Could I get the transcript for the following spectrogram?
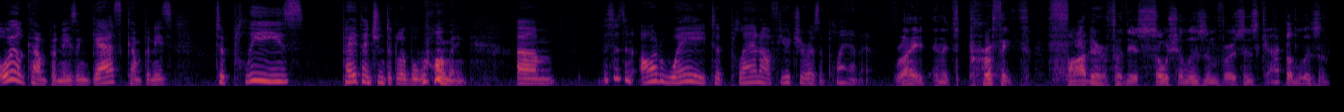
oil companies and gas companies to please pay attention to global warming. Um, this is an odd way to plan our future as a planet. Right, and it's perfect fodder for this socialism versus capitalism.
